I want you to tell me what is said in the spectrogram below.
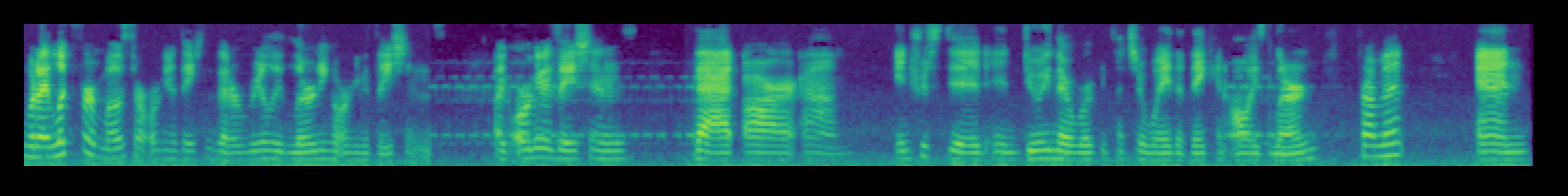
what I look for most are organizations that are really learning organizations, like organizations that are um, interested in doing their work in such a way that they can always learn from it. And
